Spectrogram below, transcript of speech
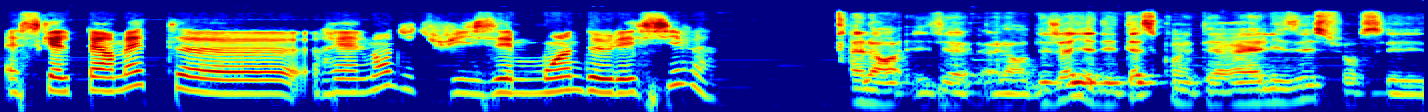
est-ce qu'elles permettent réellement d'utiliser moins de lessive? Alors, alors, déjà, il y a des tests qui ont été réalisés sur ces,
